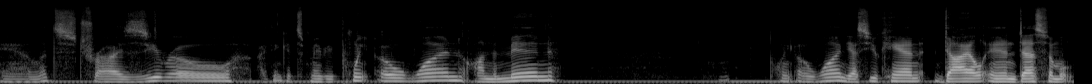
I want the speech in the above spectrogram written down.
And let's try 0. I think it's maybe 0.01 on the min. 0.01. Yes, you can dial in decimal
